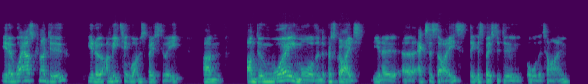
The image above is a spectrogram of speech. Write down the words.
You know, what else can I do? You know, I'm eating what I'm supposed to eat. Um, I'm doing way more than the prescribed, you know, uh, exercise that you're supposed to do all the time.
